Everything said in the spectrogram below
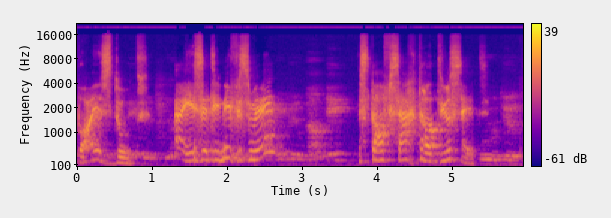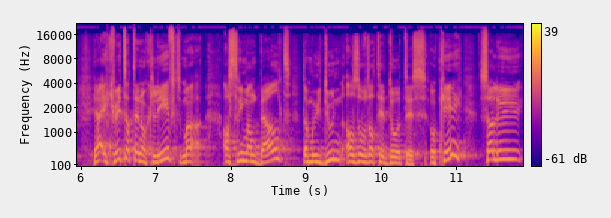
Pa is dood. Ah, je zit hier niet voor mij? Staf zegt dat u zit. Ja, ik weet dat hij nog leeft, maar als er iemand belt, dan moet je doen alsof dat hij dood is. Oké? Salut!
